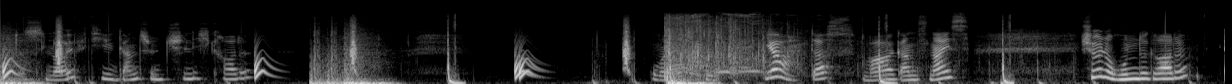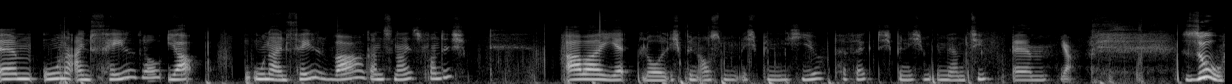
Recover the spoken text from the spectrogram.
Oh, das läuft hier ganz schön chillig gerade. Oh mein Gott. Ja, das war ganz nice. Schöne Runde gerade. Ähm, ohne ein Fail, glaube ich. Ja, ohne ein Fail war ganz nice, fand ich. Aber jetzt, lol, ich bin aus dem, ich bin hier, perfekt. Ich bin nicht mehr am Ziel. Ähm, ja. So,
